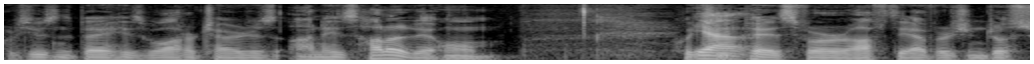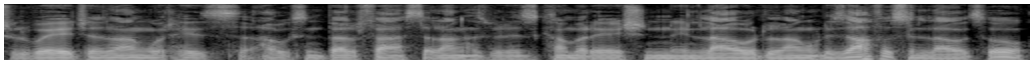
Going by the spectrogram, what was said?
refusing to pay his water charges on his holiday home which yeah. he pays for off the average industrial wage, along with his house in Belfast, along with his accommodation in Louth, along with his office in Louth. So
